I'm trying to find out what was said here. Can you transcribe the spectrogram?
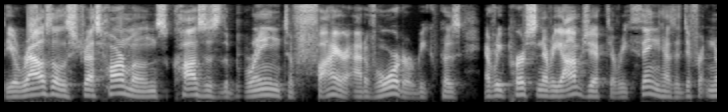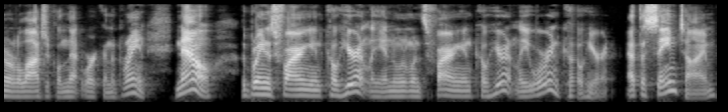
the arousal of the stress hormones causes the brain to fire out of order because every person, every object, everything has a different neurological network in the brain. Now the brain is firing incoherently. And when, it's firing incoherently, we're incoherent. At the same time,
